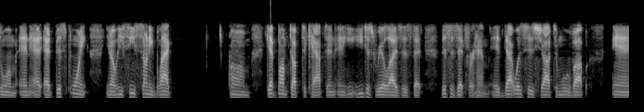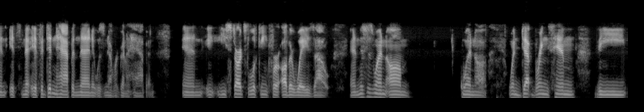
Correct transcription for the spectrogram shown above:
to him. And at, at this point, you know, he sees Sonny Black um get bumped up to captain and he he just realizes that this is it for him. It, that was his shot to move up and it's if it didn't happen then it was never going to happen. And he, he starts looking for other ways out. And this is when um when uh when Depp brings him the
